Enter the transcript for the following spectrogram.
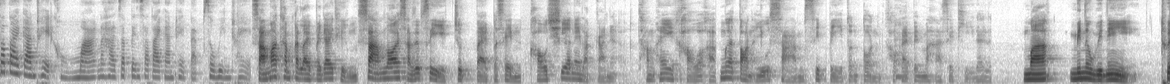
สไตล์การเทรดของมาร์กนะคะจะเป็นสไตล์การเทรดแบบ swing tradeสามารถทำกำไรไปได้ถึง 334.8%เขาเชื่อในหลักการเนี่ยทำให้เขาอะครับเมื่อตอนอายุ 30 ปีต้นๆ เขากลายเป็นมหาเศรษฐีได้เลย มาร์ค มินวินีเทร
